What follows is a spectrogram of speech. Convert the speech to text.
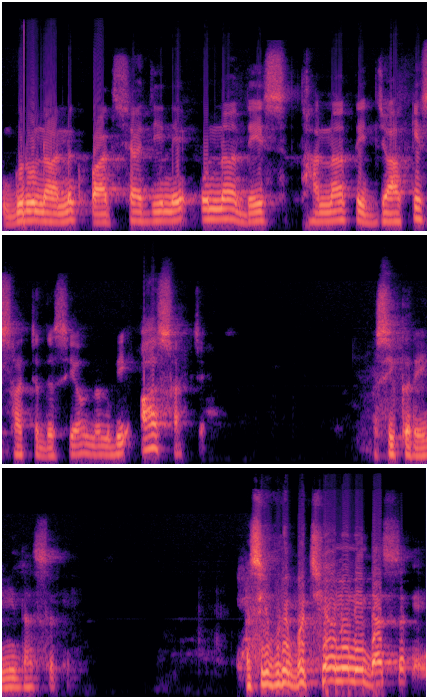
ਗੁਰੂ ਨਾਨਕ ਪਾਤਸ਼ਾਹ ਜੀ ਨੇ ਉਹਨਾਂ ਦੇ ਸਥਾਨਾਂ ਤੇ ਜਾ ਕੇ ਸੱਚ ਦੱਸਿਆ, ਉਹਨਾਂ ਨੂੰ ਵੀ ਆਹ ਸੱਚ ਹੈ। ਅਸੀਂ ਘਰੇ ਨਹੀਂ ਦੱਸ ਸਕੇ। ਅਸੀਂ ਆਪਣੇ ਬੱਚਿਆਂ ਨੂੰ ਨਹੀਂ ਦੱਸ ਸਕੇ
